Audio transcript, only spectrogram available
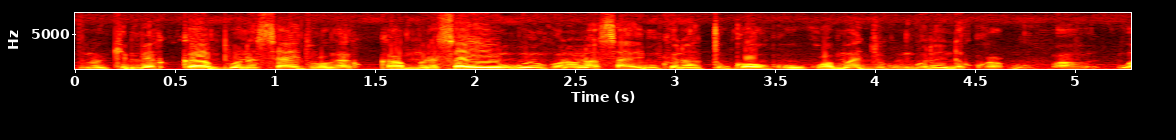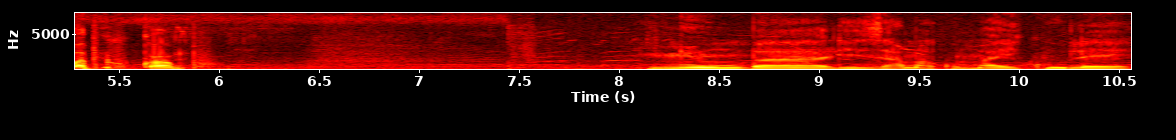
tunakimbia kukampu na sasa tuangalie kukampu na sasa mko naona sasa mko natoka huko kwa maji huko mko naenda wapi kukampu nyumba lizama kumai kule.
